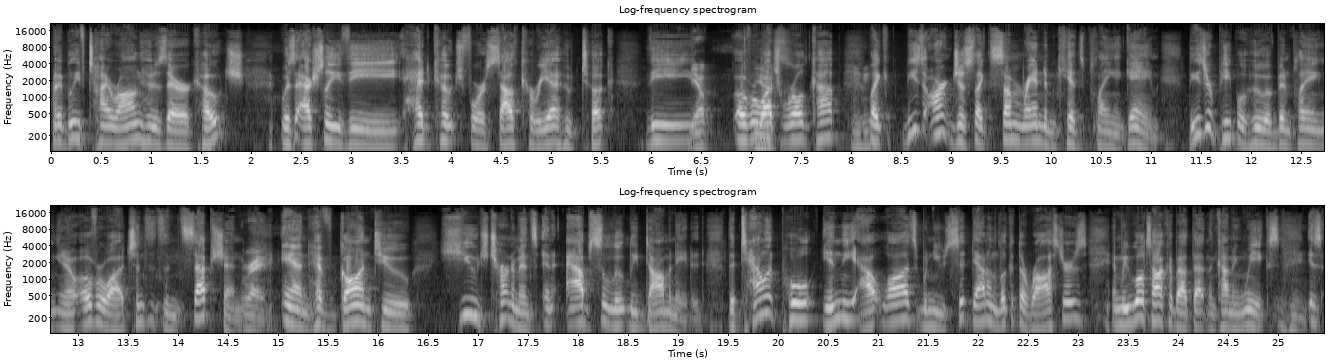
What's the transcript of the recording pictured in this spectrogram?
I believe TaiRong, who's their coach, was actually the head coach for South Korea, who took the Yep. Overwatch Yes. World Cup. Mm-hmm. Like these aren't just like some random kids playing a game. These are people who have been playing, you know, Overwatch since its inception, Right. And have gone to huge tournaments and absolutely dominated. The talent pool in the Outlaws, when you sit down and look at the rosters, and we will talk about that in the coming weeks, mm-hmm. is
